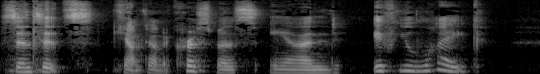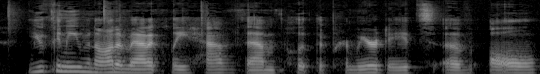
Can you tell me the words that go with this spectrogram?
since it's countdown to Christmas. And if you like, you can even automatically have them put the premiere dates of all,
